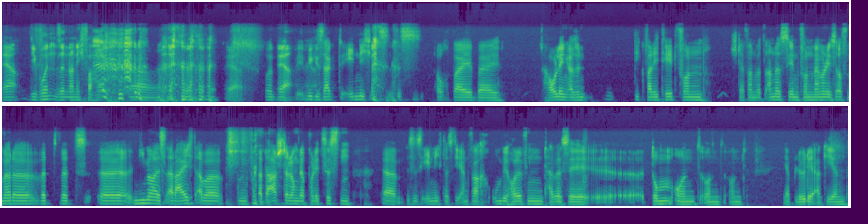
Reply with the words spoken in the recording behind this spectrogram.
ja. die Wunden sind noch nicht verheilt. Ja, und ja, wie, wie gesagt, ähnlich ist, ist auch bei, bei Howling, also die Qualität von Stefan wird es anders sehen, von Memories of Murder wird, wird äh, niemals erreicht, aber von, von, der Darstellung der Polizisten äh, ist es ähnlich, dass die einfach unbeholfen, teilweise äh, dumm und, und, und ja, blöde agieren.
